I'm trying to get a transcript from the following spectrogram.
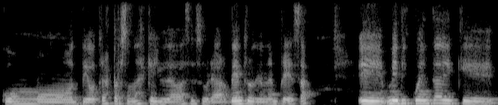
como de otras personas que ayudaba a asesorar dentro de una empresa, me di cuenta de que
